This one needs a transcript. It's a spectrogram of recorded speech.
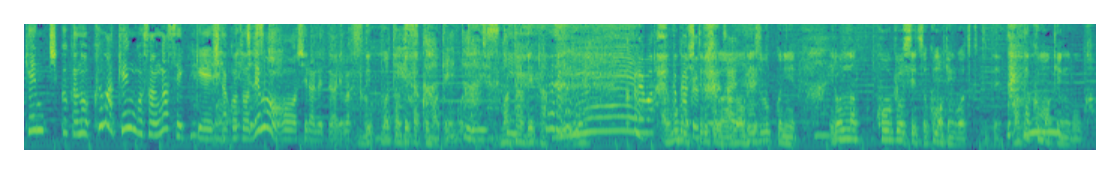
建築家の隈研吾さんが設計したことでもお知られております。でまた出た熊健吾また出たこれは僕の知ってる人が、はいあのフェイスブックにいろんな公共施設を熊健吾が作ってて「また熊健吾か」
